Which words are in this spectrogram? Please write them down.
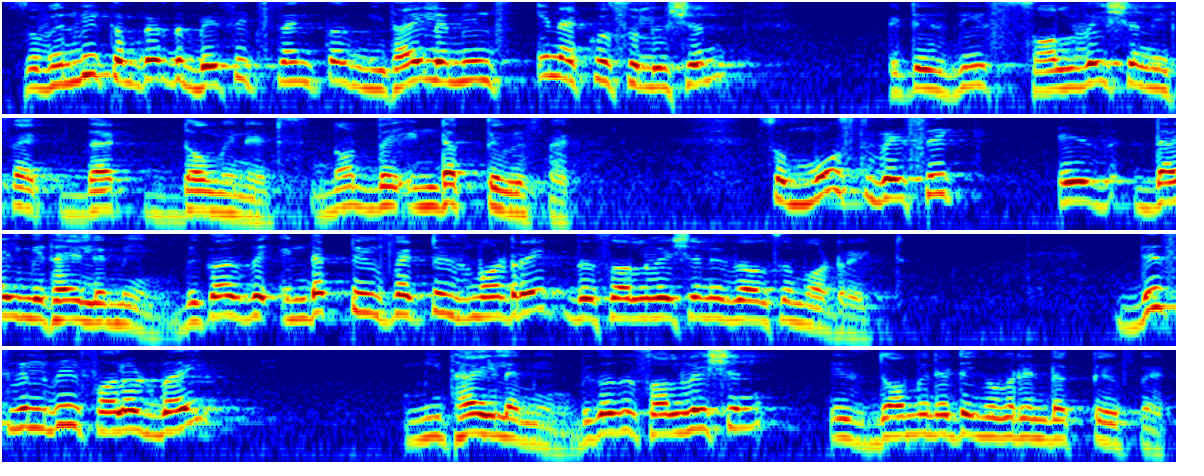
so when we compare the basic strength of methylamines in aqueous solution, it is the solvation effect that dominates, not the inductive effect. So most basic is dimethylamine because the inductive effect is moderate, the solvation is also moderate. This will be followed by methylamine because the solvation is dominating over inductive effect.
